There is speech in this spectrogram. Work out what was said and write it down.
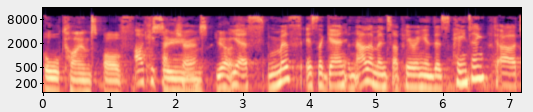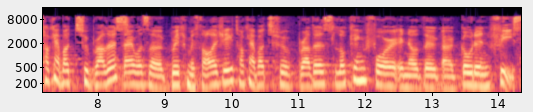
all kinds of architecture. scenes. Yes. Yes. Myth is again an element appearing in this painting. Uh, talking about two brothers, there was a Greek mythology talking about two brothers looking for, you know, the uh, golden fleece.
